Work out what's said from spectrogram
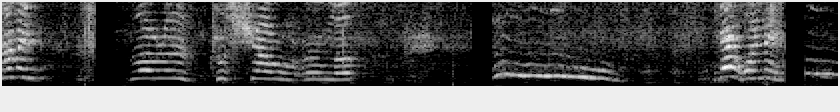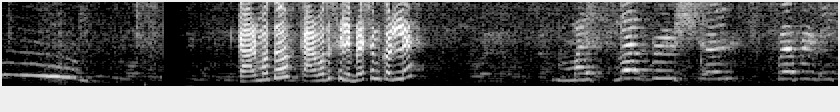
নামেন। Flores Cristiano দেখো না কার মতো? কার মতো সেলিব্রেশন করলে? My celebration favorite is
